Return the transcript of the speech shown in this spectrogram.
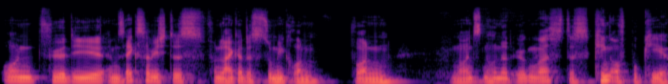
Und für die M6 habe ich das von Leica das Summicron von 1900 irgendwas, das King of Bouquet,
